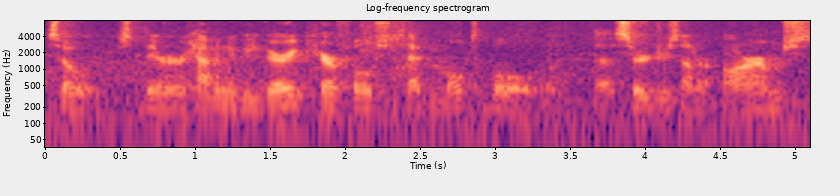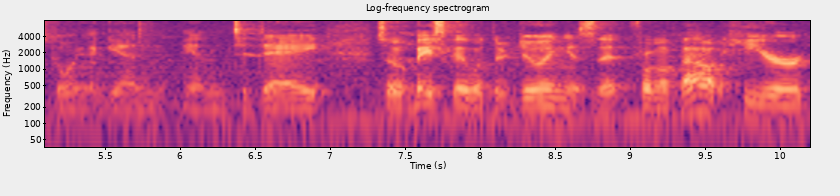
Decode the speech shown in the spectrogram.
so they're having to be very careful. She's had multiple uh, surgeries on her arm. She's going again in today. So basically what they're doing is that from about here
